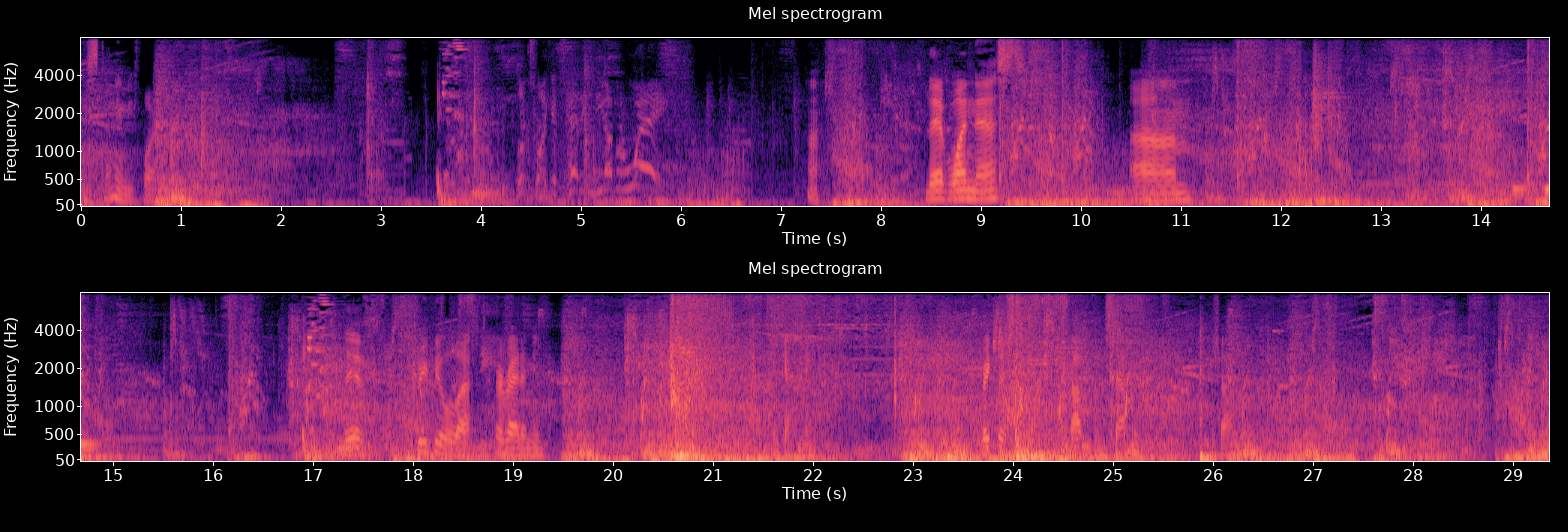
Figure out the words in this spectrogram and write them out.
He's stunning me for. Looks like it's heading the other way. Huh. They have one nest. Um. They have three people left. Or right, I mean. They got me. Break their stop them from stabbing. Shot. Thank you.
